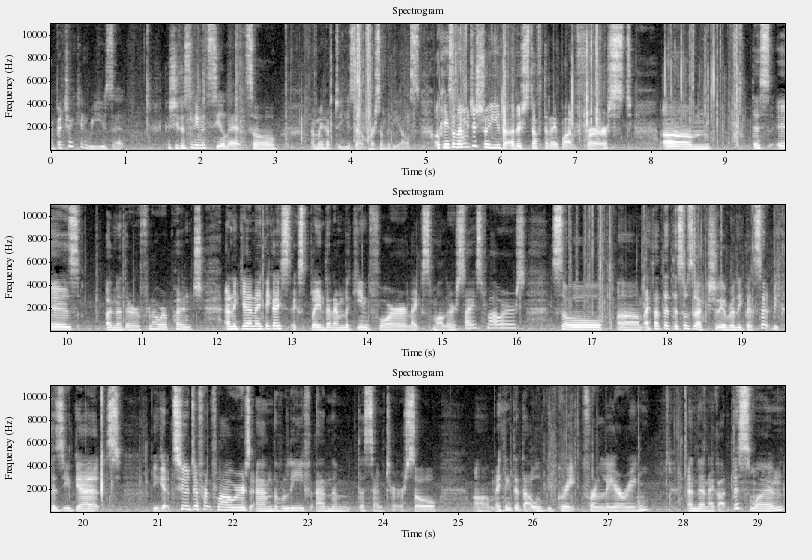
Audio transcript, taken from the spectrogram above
I bet you I can reuse it because she doesn't even seal it. So I might have to use that for somebody else. Okay, so let me just show you the other stuff that I bought first. Um, this is another flower punch and again i think i explained that i'm looking for like smaller size flowers so um, i thought that this was actually a really good set because you get you get two different flowers and the leaf and the, the center so um, I think that that will be great for layering. And then I got this one,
